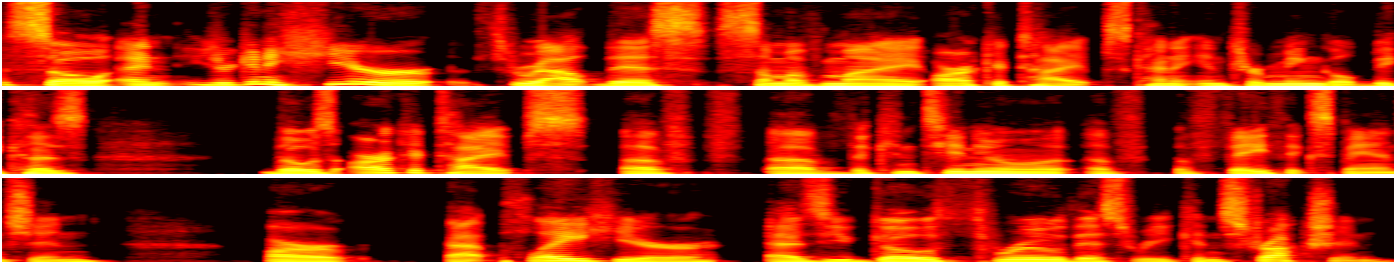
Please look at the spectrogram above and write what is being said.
So, and you're going to hear throughout this some of my archetypes kind of intermingled because those archetypes of of the continuum of, of faith expansion are at play here as you go through this reconstruction.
